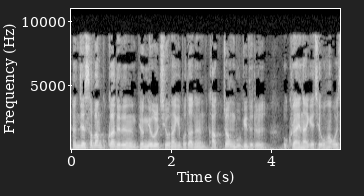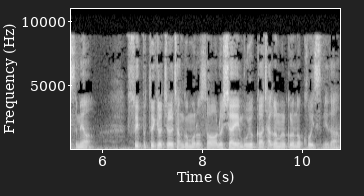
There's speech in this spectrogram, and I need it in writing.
현재 서방 국가들은 병력을 지원하기보다는 각종 무기들을 우크라이나에게 제공하고 있으며 스위프트 결제를 잠금으로써 러시아의 무역과 자금을 끌어놓고 있습니다.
